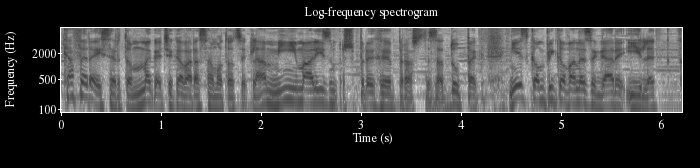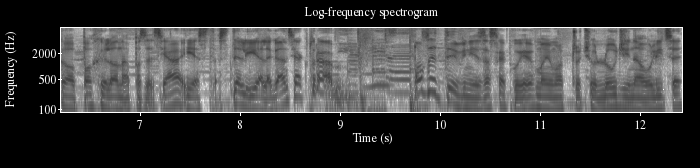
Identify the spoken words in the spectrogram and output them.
Cafe Racer to mega ciekawa rasa motocykla, minimalizm, szprychy, prosty zadupek, nieskomplikowane zegary i lekko pochylona pozycja. Jest styl i elegancja, która pozytywnie zaskakuje w moim odczuciu ludzi na ulicy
